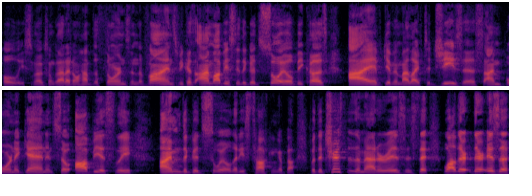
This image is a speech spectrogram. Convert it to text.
holy smokes, I'm glad I don't have the thorns and the vines because I'm obviously the good soil because I have given my life to Jesus. I'm born again. And so obviously, I'm the good soil that he's talking about. But the truth of the matter is, is that while there, there is a,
